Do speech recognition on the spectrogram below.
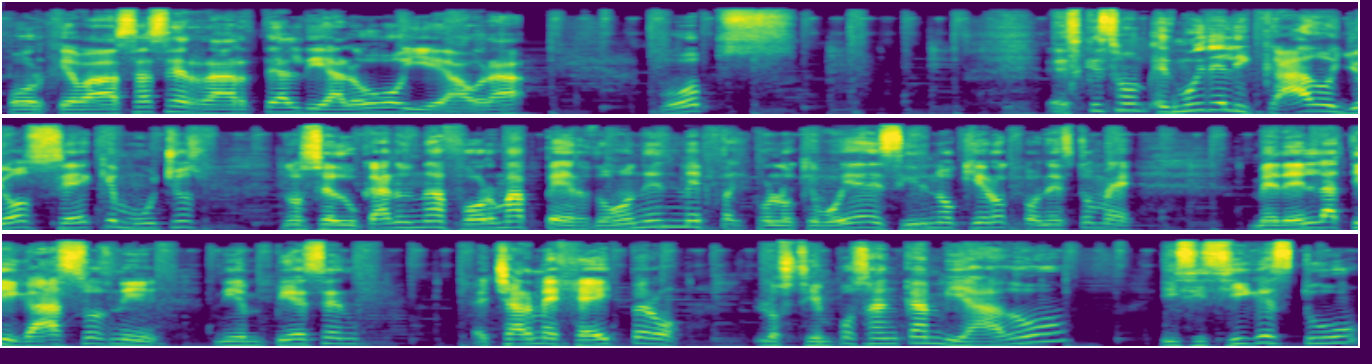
Porque vas a cerrarte al diálogo y ahora... Ups. Es que son, es muy delicado. Yo sé que muchos nos educaron de una forma. Perdónenme con lo que voy a decir. No quiero que con esto me, me den latigazos ni, ni empiecen a echarme hate, pero los tiempos han cambiado. Y si sigues tú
